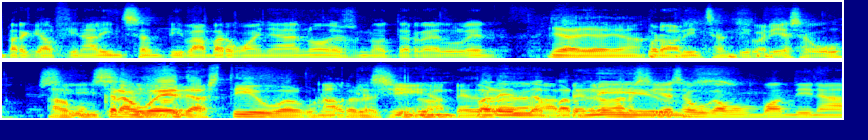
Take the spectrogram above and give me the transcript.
perquè al final incentivar per guanyar no, és, no té res dolent. Ja, ja, ja. Però l'incentivaria segur. Algun creuer d'estiu, alguna El cosa sí, així, no? a Pedro, parell de a Pedro pernils. García segur que amb un bon dinar,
